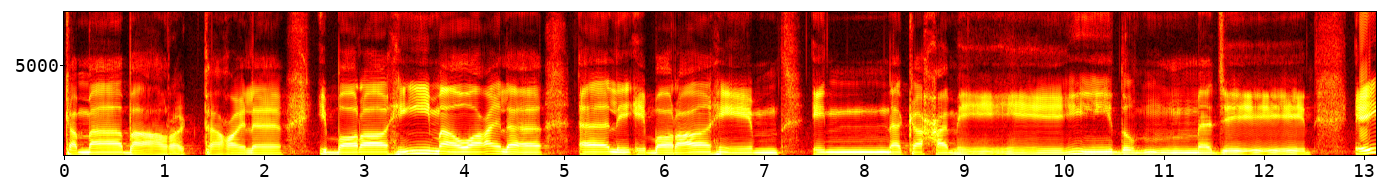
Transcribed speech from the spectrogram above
كما باركت على إبراهيم وعلى آل إبراهيم إنك حميد مجيد এই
